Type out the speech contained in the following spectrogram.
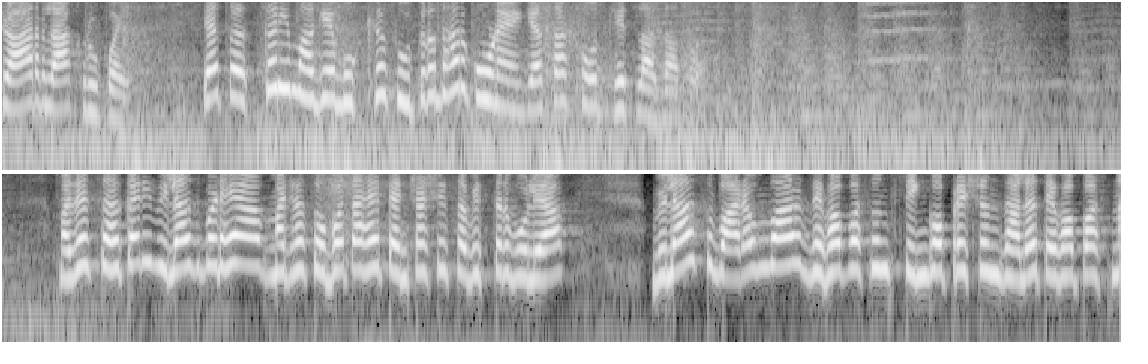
चार लाख रुपये. या तस्करी मागे मुख्य सूत्रधार कोण आहे याचा शोध घेतला जातोय. माझे सहकारी विलास बढे माझ्यासोबत आहे आहेत त्यांच्याशी सविस्तर बोलूया. विलास वारंवार जेव्हापासून स्टिंग ऑपरेशन झालं तेव्हापासून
